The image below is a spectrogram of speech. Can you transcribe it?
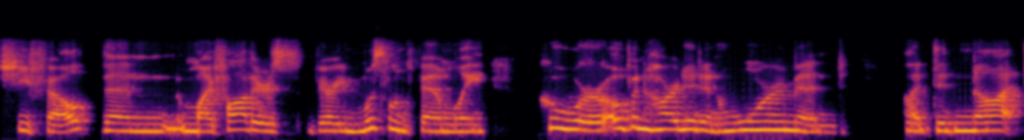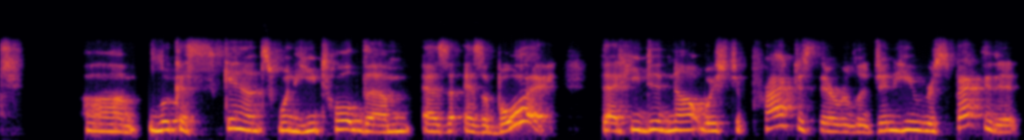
she felt, than my father's very Muslim family, who were open hearted and warm and uh, did not. Um, look askance when he told them as, as a boy that he did not wish to practice their religion. He respected it,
